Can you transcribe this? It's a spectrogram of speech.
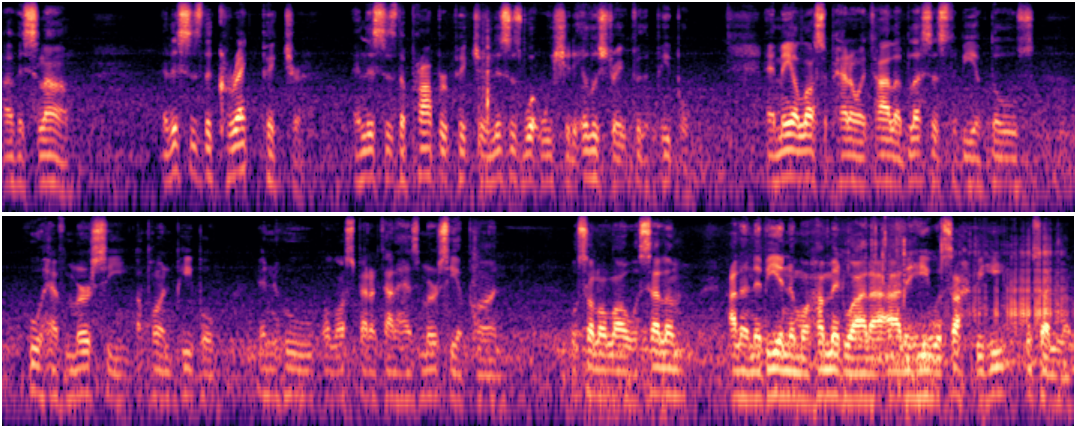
of Islam. And this is the correct picture. And this is the proper picture. And this is what we should illustrate for the people. And may Allah subhanahu wa ta'ala bless us to be of those who have mercy upon people and who Allah subhanahu wa ta'ala has mercy upon. وصلى الله وسلم على نبينا محمد وعلى آله وصحبه وسلم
